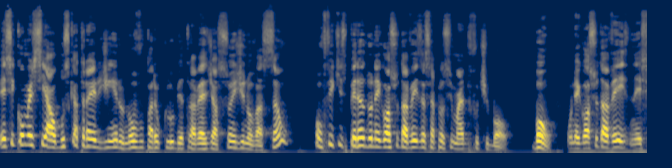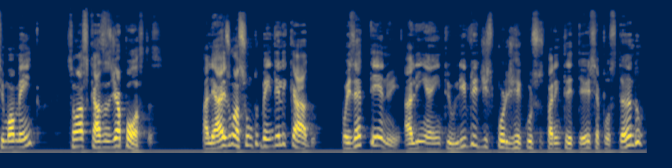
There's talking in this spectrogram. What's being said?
Esse comercial busca atrair dinheiro novo para o clube através de ações de inovação? Ou fica esperando o negócio da vez a se aproximar do futebol? Bom, o negócio da vez, nesse momento, são as casas de apostas. Aliás, um assunto bem delicado, pois é tênue a linha entre o livre dispor de recursos para entreter-se apostando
